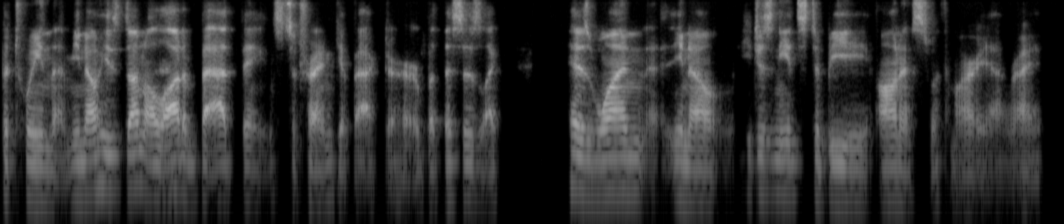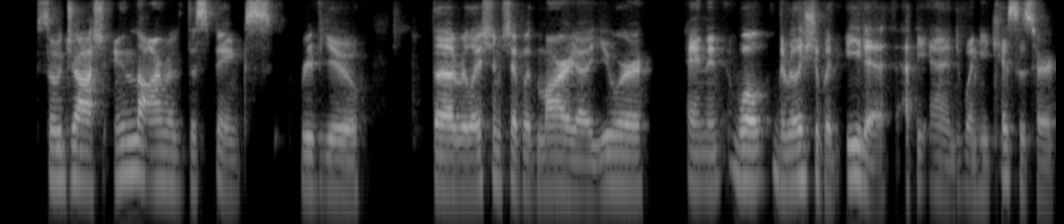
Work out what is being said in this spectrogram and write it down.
between them you know he's done a lot of bad things to try and get back to her but this is like his one you know he just needs to be honest with maria right So Josh, in the Arm of the Sphinx review, the relationship with Maria, you were and in, well, the relationship with Edith at the end when he kisses her,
